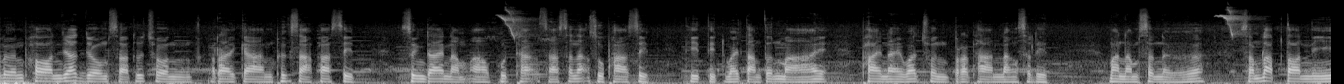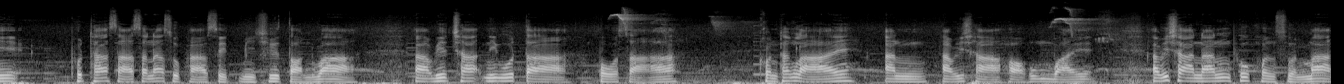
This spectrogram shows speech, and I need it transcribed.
จริญพรญาติโยมสาธุชน รายการพฤกษาภาสิทธิ์ซึ่งได้นำเอาพุทธศาสนสุภาษิตที่ติดไว้ตามต้นไม้ ภายในวัดชนประธานลังสลิดมานำเสนอสำหรับตอนนี้พุทธศาสนสุภาษิตมีชื่อตอนว่าอาวิชชนิวุตตาโปสา คนทั้งหลายอันอวิชชาห่อหุ้มไว้ อวิชานั้นผู้คนส่วนมาก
